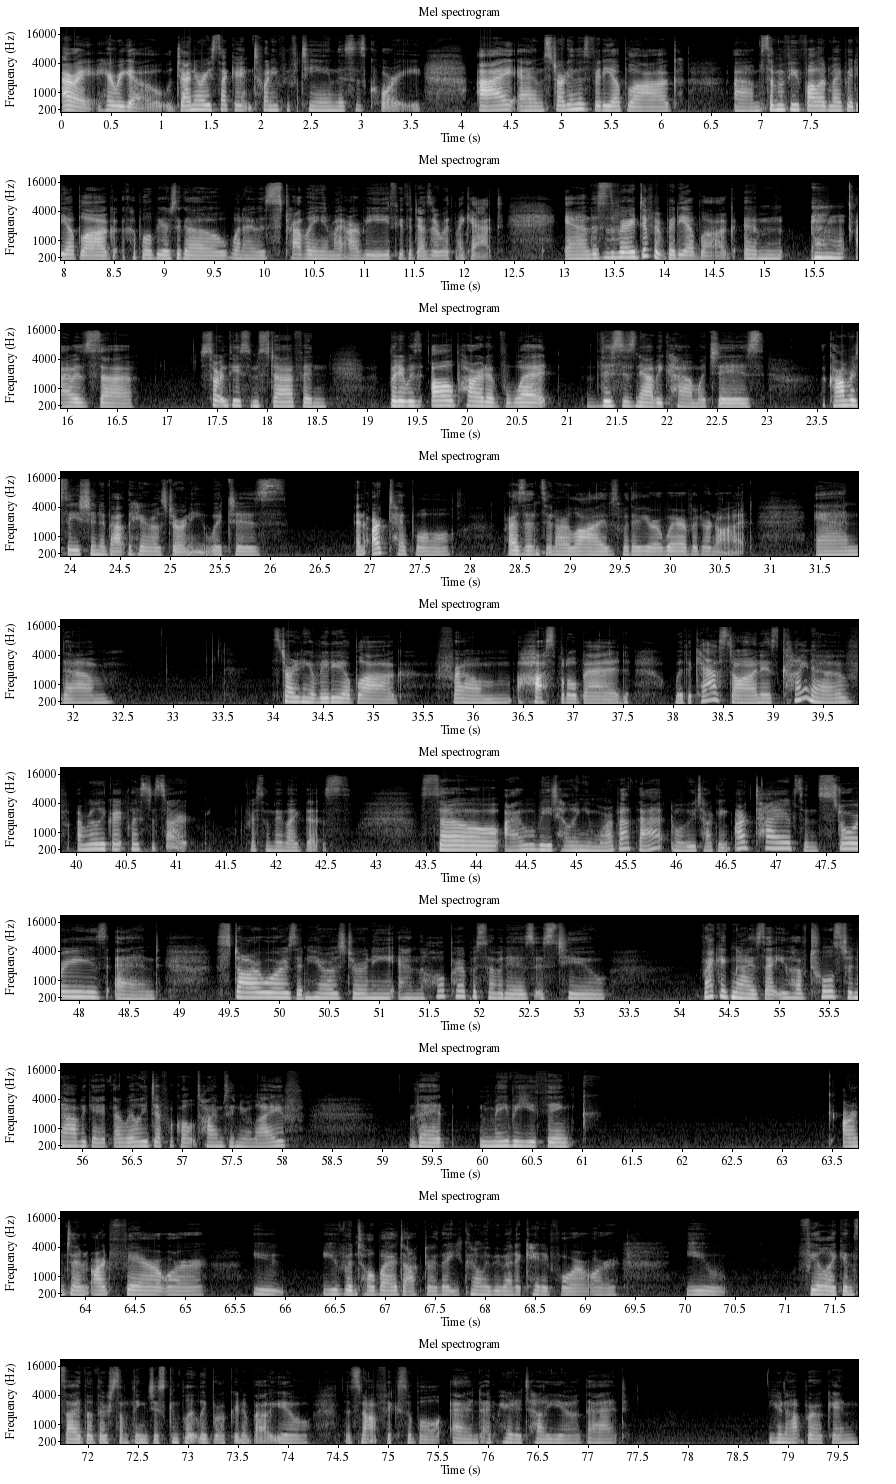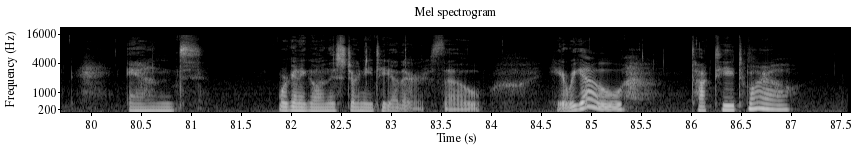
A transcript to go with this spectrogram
All right, here we go. January 2nd, 2015. This is Corey. I am starting this video blog. Um, some of you followed my video blog a couple of years ago when I was traveling in my RV through the desert with my cat. And this is a very different video blog. Um, I was uh, sorting through some stuff, and but it was all part of what this has now become, which is a conversation about the hero's journey, which is an archetypal presence in our lives, whether you're aware of it or not. And um, starting a video blog from a hospital bed with a cast on is kind of a really great place to start for something like this. So, I will be telling you more about that. We'll be talking archetypes and stories and Star Wars and Hero's Journey. And the whole purpose of it is, is to recognize that you have tools to navigate the really difficult times in your life that maybe you think aren't aren't fair or you you've been told by a doctor that you can only be medicated for or you feel like inside that there's something just completely broken about you that's not fixable and I'm here to tell you that you're not broken and we're going to go on this journey together. So here we go. Talk to you tomorrow.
